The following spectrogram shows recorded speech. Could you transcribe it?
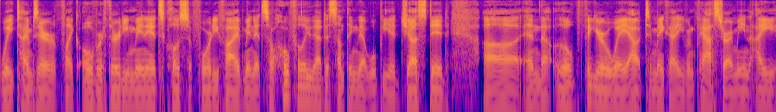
wait times there of like over 30 minutes close to 45 minutes so hopefully that is something that will be adjusted uh, and that they'll figure a way out to make that even faster i mean i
